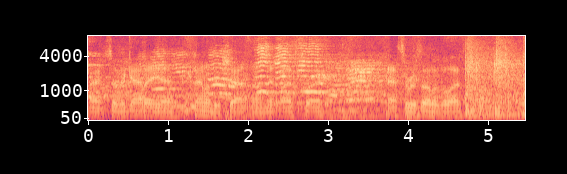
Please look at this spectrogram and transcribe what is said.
All right, so they got a uh, penalty shot on that last play. That's the result of the last one.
